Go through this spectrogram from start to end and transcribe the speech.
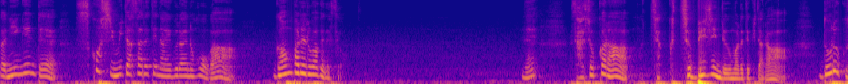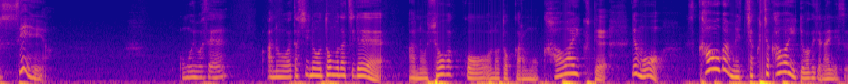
人間って少し満たされてないぐらいの方が頑張れるわけですよ。ね最初からむちゃくちゃ美人で生まれてきたら努力せえへんやん思いません？あの私の友達であの小学校の時からもう可愛くてでも顔がめちゃくちゃ可愛いってわけじゃないんです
